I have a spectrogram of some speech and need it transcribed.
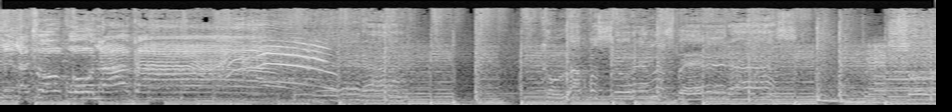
Y la chocolata. Con la pasión en las venas. Solo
